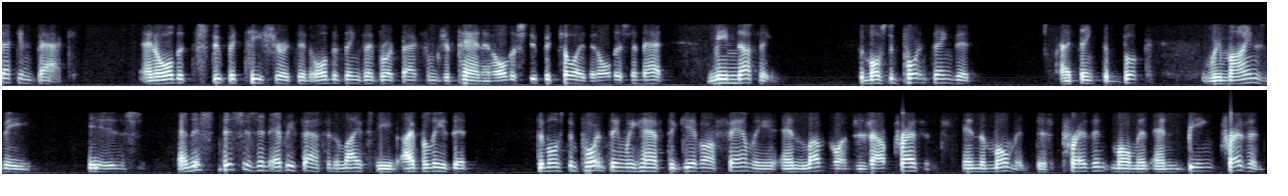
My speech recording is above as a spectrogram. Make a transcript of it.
second back. And all the stupid T-shirts and all the things I brought back from Japan and all the stupid toys and all this and that mean nothing. The most important thing that I think the book reminds me is, and this this is in every facet of life, Steve. I believe that the most important thing we have to give our family and loved ones is our presence in the moment, this present moment, and being present.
